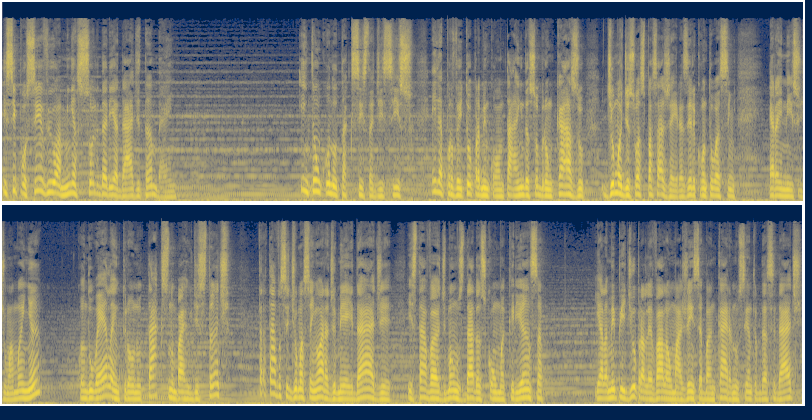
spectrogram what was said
e, se possível, a minha solidariedade também. Então, quando o taxista disse isso, ele aproveitou para me contar ainda sobre um caso de uma de suas passageiras. Ele contou assim: era início de uma manhã, quando ela entrou no táxi no bairro distante. Tratava-se de uma senhora de meia idade, estava de mãos dadas com uma criança e ela me pediu para levá-la a uma agência bancária no centro da cidade.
